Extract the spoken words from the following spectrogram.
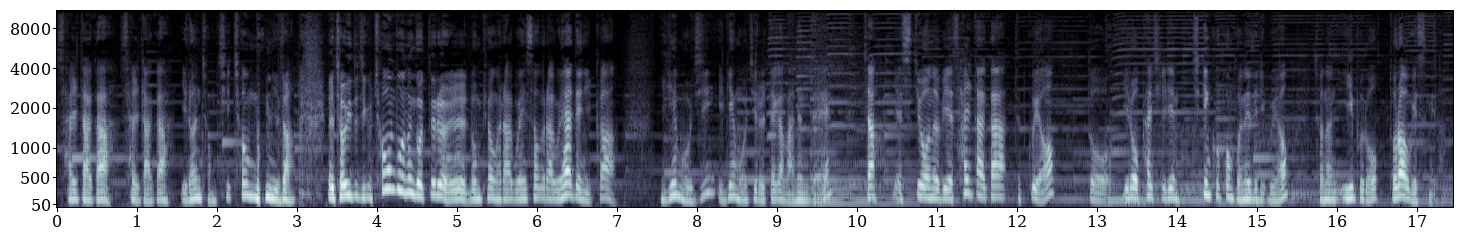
살다가 살다가 이런 정치 처음 봅니다. 예, 저희도 지금 처음 보는 것들을 논평을 하고 해석을 하고 해야 되니까 이게 뭐지? 이게 뭐지? 이럴 때가 많은데. 자, SG 워너비의 살다가 듣고요. 또 1587님 치킨 쿠폰 보내드리고요. 저는 입으로 돌아오겠습니다.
